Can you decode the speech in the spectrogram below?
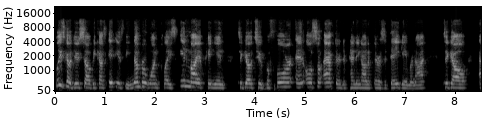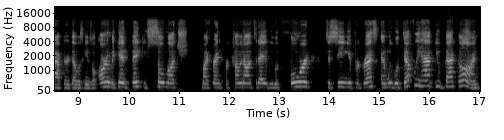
please go do so because it is the number one place, in my opinion, to go to before and also after, depending on if there is a day game or not, to go after Devils games. Well, Artem, again, thank you so much, my friend, for coming on today. We look forward to seeing you progress. And we will definitely have you back on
